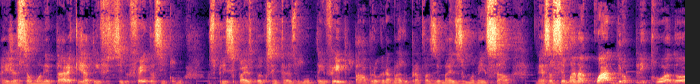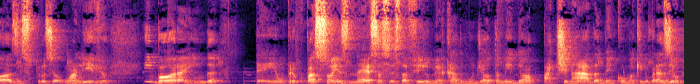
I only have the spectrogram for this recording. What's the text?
a injeção monetária que já tem sido feita, assim como os principais bancos centrais do mundo têm feito. Estava programado para fazer mais uma mensal nessa semana, quadruplicou a dose. Isso trouxe algum alívio, embora ainda tenham preocupações. Nessa sexta-feira o mercado mundial também deu uma patinada, bem como aqui no Brasil,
